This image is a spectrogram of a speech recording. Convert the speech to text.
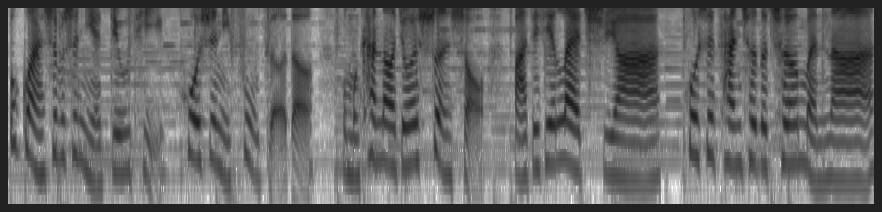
不管是不是你的 duty，或是你负责的，我们看到就会顺手把这些 latch 啊，或是餐车的车门啊，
